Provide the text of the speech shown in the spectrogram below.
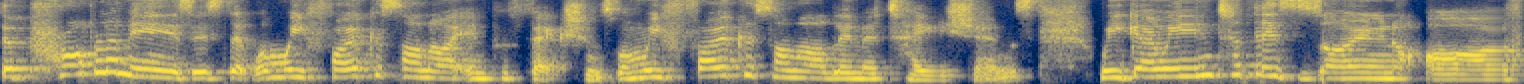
the problem is is that when we focus on our imperfections when we focus on our limitations we go into this zone of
